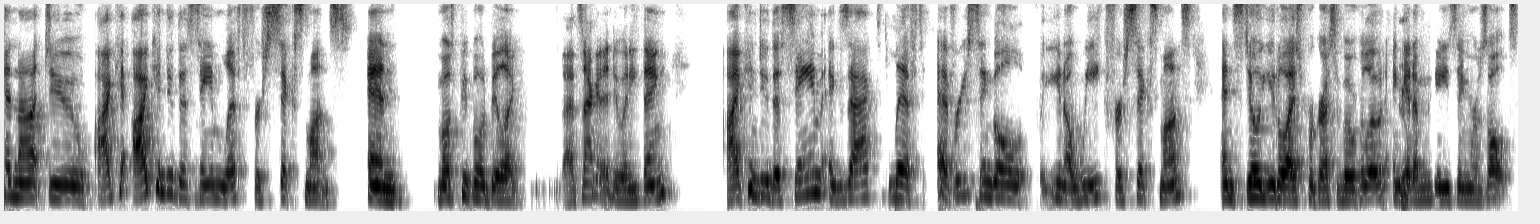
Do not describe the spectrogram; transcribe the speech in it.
cannot do i can i can do the same lift for six months and most people would be like that's not going to do anything. I can do the same exact lift every single, you know, week for 6 months and still utilize progressive overload and yep. get amazing results.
